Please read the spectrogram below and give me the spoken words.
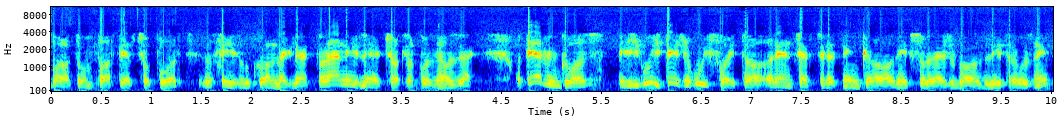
Balatonpartért csoport, ez a Facebookon meg lehet találni, lehet csatlakozni hozzá. A tervünk az, egy új, teljesen újfajta rendszert szeretnénk a népszavazásba létrehozni.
